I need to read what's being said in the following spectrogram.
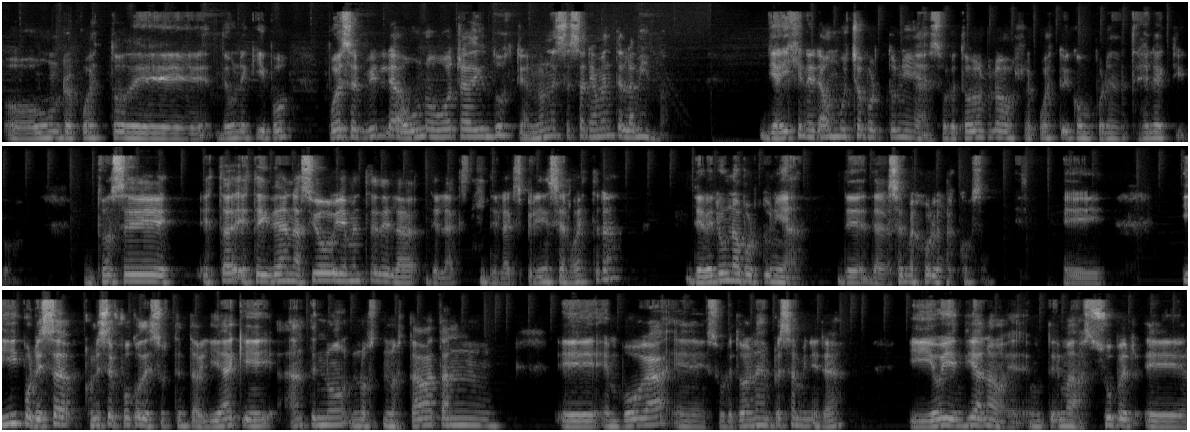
o un repuesto de, de un equipo puede servirle a uno u otra industria, no necesariamente la misma. Y ahí generamos muchas oportunidades, sobre todo los repuestos y componentes eléctricos. Entonces, esta, esta idea nació obviamente de la, de la, de la experiencia nuestra, de ver una oportunidad de, de hacer mejor las cosas. Eh, y por esa, con ese foco de sustentabilidad que antes no, no, no estaba tan eh, en boga, eh, sobre todo en las empresas mineras, y hoy en día no, es un tema súper eh,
